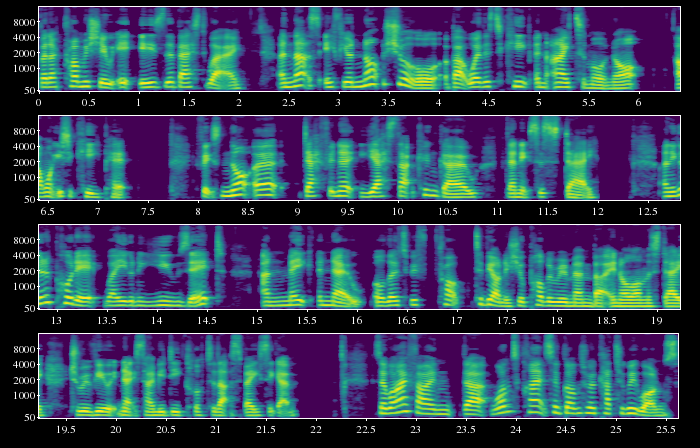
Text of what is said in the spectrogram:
But I promise you, it is the best way. And that's if you're not sure about whether to keep an item or not, I want you to keep it. If it's not a definite yes, that can go, then it's a stay and you're going to put it where you're going to use it and make a note. Although to be pro- to be honest, you'll probably remember, in all honesty, to review it next time you declutter that space again. So I find that once clients have gone through a category once,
